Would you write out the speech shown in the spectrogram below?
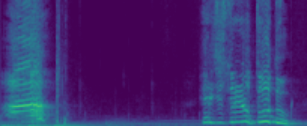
Ah! Eles destruíram tudo!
